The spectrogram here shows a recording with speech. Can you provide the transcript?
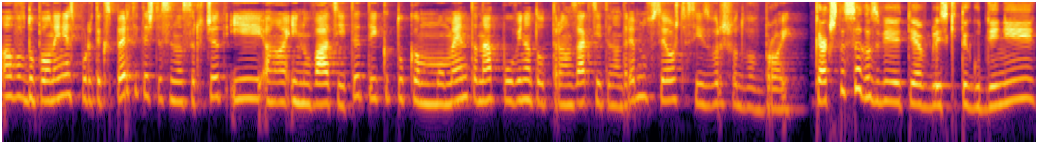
В допълнение, според експертите, ще се насърчат и а, иновациите, тъй като към момента над половината от транзакциите на дребно все още се извършват в брой. Как ще се развие тя в близките години?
